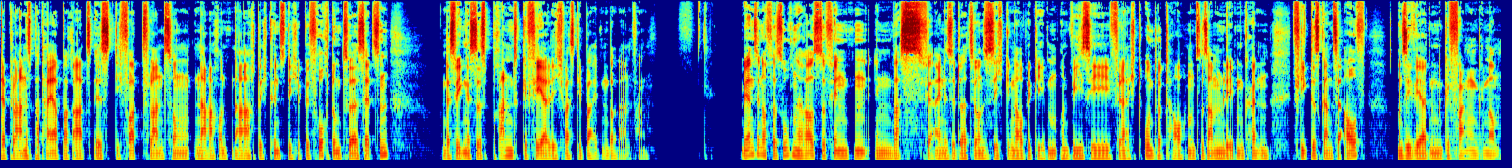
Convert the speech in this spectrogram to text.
Der Plan des Parteiapparats ist, die Fortpflanzung nach und nach durch künstliche Befruchtung zu ersetzen. Und deswegen ist es brandgefährlich, was die beiden dort anfangen. Während sie noch versuchen herauszufinden, in was für eine Situation sie sich genau begeben und wie sie vielleicht untertauchen und zusammenleben können, fliegt das Ganze auf und sie werden gefangen genommen.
